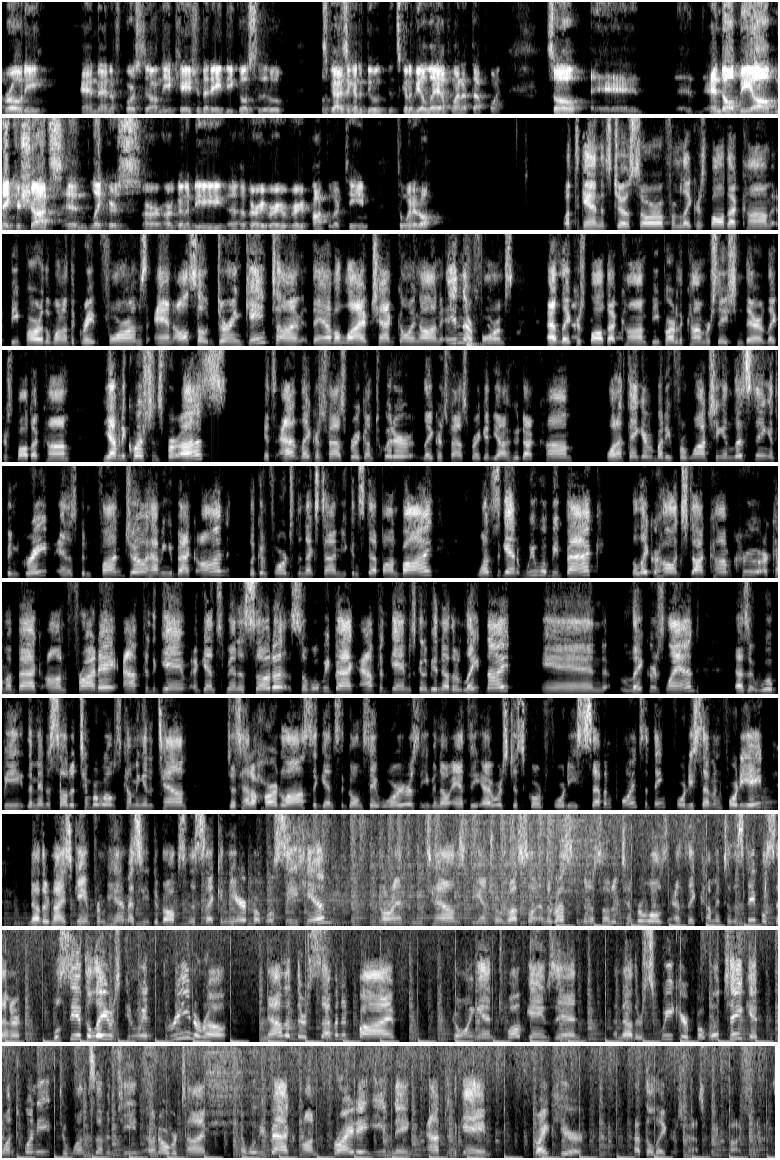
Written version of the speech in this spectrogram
Brodie, and then of course on the occasion that AD goes to the hoop, those guys are going to do. It's going to be a layup line at that point. So uh, end all be all, make your shots, and Lakers are, are going to be a very very very popular team to win it all. Once again, it's Joe Soro from LakersBall.com. Be part of the one of the great forums, and also during game time, they have a live chat going on in their forums at LakersBall.com. Be part of the conversation there at LakersBall.com. If you have any questions for us, it's at Lakers Fast Break on Twitter, Lakers Fast Break at Yahoo.com. Want to thank everybody for watching and listening. It's been great and it's been fun, Joe, having you back on. Looking forward to the next time you can step on by. Once again, we will be back the Lakerholics.com crew are coming back on Friday after the game against Minnesota. So we'll be back after the game. It's going to be another late night in Lakers land, as it will be the Minnesota Timberwolves coming into town. Just had a hard loss against the Golden State Warriors, even though Anthony Edwards just scored 47 points, I think, 47, 48. Another nice game from him as he develops in his second year, but we'll see him, Karl-Anthony Towns, D'Angelo Russell, and the rest of the Minnesota Timberwolves as they come into the Staples Center. We'll see if the Lakers can win three in a row now that they're seven and five going in 12 games in, another squeaker, but we'll take it 120 to 117 in overtime. And we'll be back on Friday evening after the game right here at the Lakers Fast Break Podcast.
